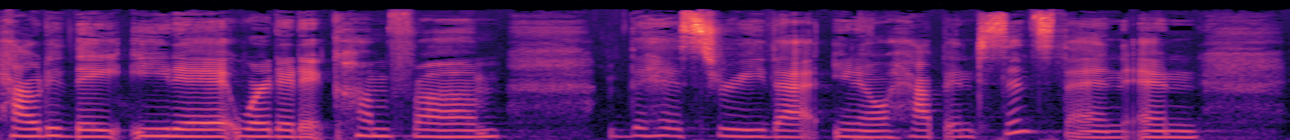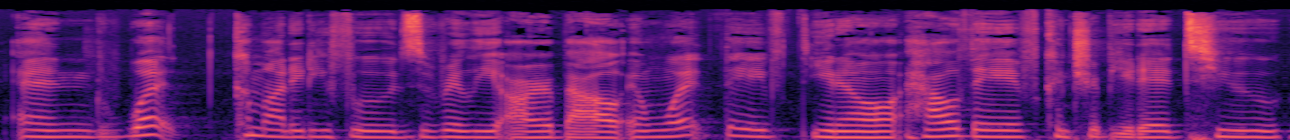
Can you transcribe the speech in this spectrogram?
how did they eat it, where did it come from, the history that, you know, happened since then. And and what commodity foods really are about and what they've, you know, how they've contributed to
